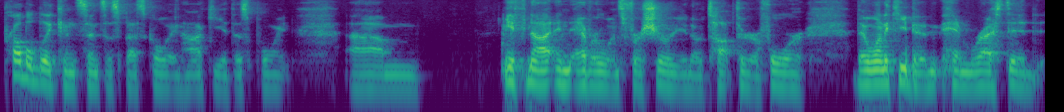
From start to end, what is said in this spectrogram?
probably consensus best goalie in hockey at this point. Um, if not in everyone's for sure, you know, top three or four. They want to keep him, him, rested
